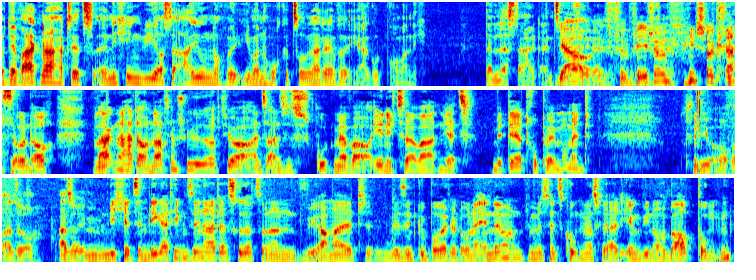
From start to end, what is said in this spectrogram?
äh, der Wagner hat jetzt äh, nicht irgendwie aus der A-Jugend noch jemanden hochgezogen, hat er gesagt, ja gut, brauchen wir nicht. Dann lässt er halt ein, zwei Ja, finde ich schon, find ich schon krass. Und auch Wagner hat auch nach dem Spiel gesagt, ja, 1-1 ist gut, mehr war auch eh nicht zu erwarten jetzt mit der Truppe im Moment. Finde ich auch. Also, also im, nicht jetzt im negativen Sinne hat er es gesagt, sondern wir haben halt, wir sind gebeutelt ohne Ende und wir müssen jetzt gucken, dass wir halt irgendwie noch überhaupt punkten.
